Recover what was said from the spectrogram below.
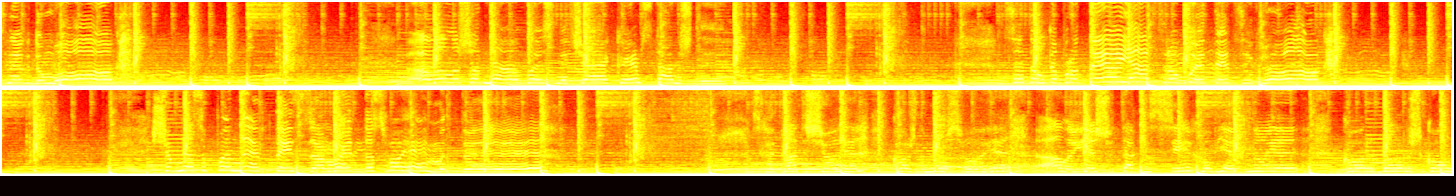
різних думок. Але лиш одна визначає, ким станеш ти. Це думка про те, як зробити цей крок, щоб не зупинитись за мить до своєї мети. Згадати, що є кожному своє, але є, що так нас всіх об'єднує. Коридори школи,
